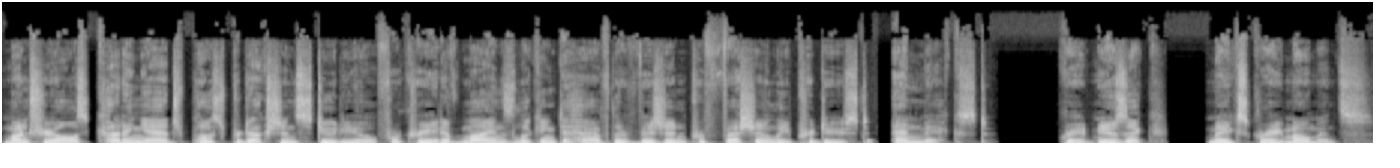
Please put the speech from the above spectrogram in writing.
Montreal's cutting edge post production studio for creative minds looking to have their vision professionally produced and mixed. Great music makes great moments.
